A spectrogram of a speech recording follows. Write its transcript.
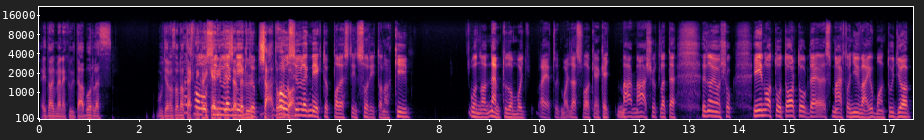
egy nagy menekültábor lesz ugyanazon a hát technikai kerítésen belül több, sátorban. Valószínűleg még több palesztin szorítanak ki. Onnan nem tudom, hogy lehet, hogy majd lesz valakinek egy más ötlete. Nagyon sok. Én attól tartok, de ezt Márton nyilván jobban tudja,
